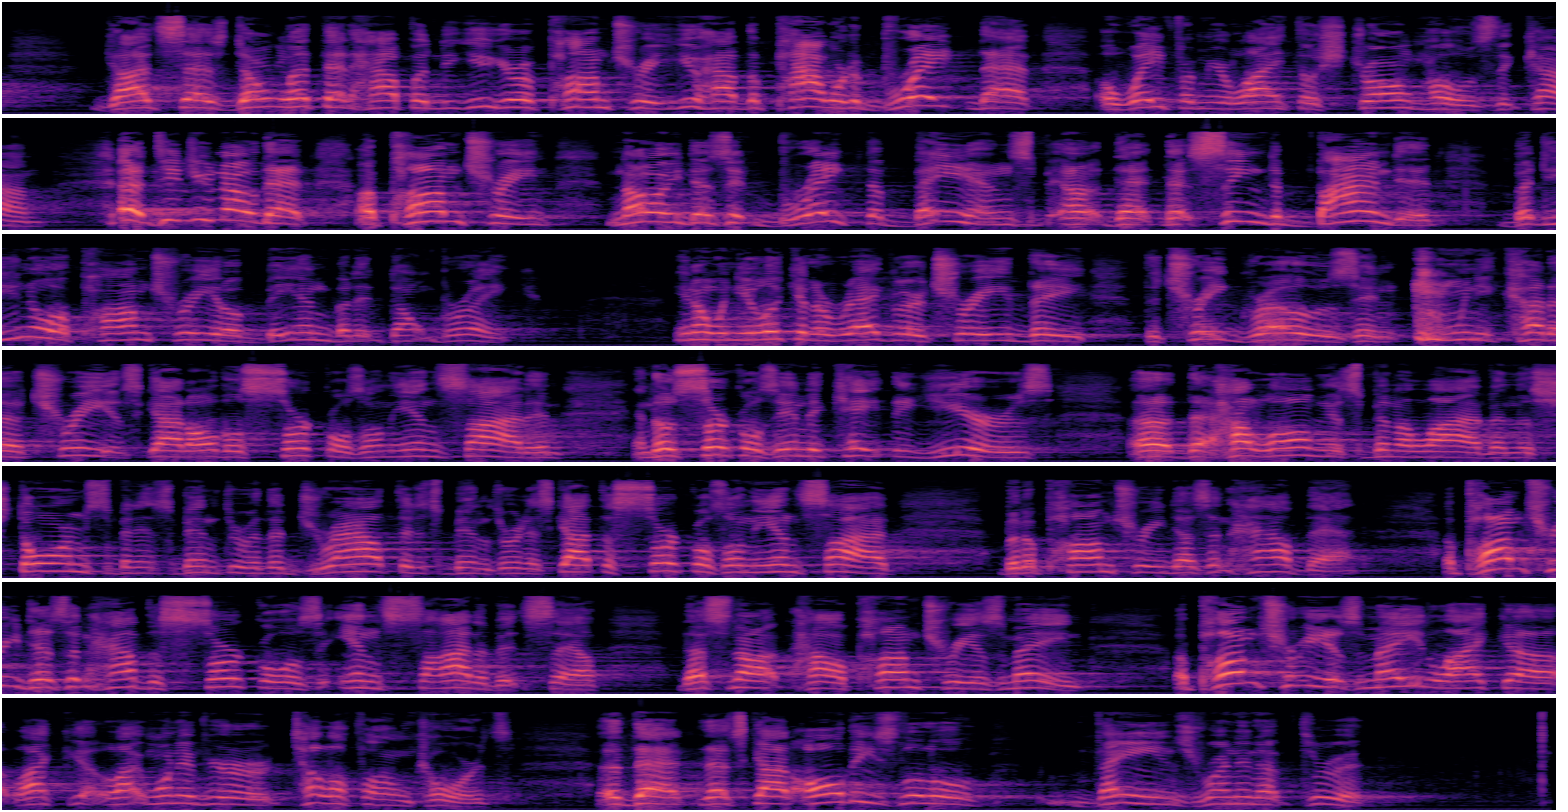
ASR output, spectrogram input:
God says, don't let that happen to you. You're a palm tree. You have the power to break that away from your life, those strongholds that come. Uh, did you know that a palm tree, not only does it break the bands uh, that, that seem to bind it, but do you know a palm tree, it'll bend, but it don't break? You know, when you look at a regular tree, the, the tree grows, and when you cut a tree, it's got all those circles on the inside, and, and those circles indicate the years uh, that how long it's been alive and the storms that it's been through and the drought that it's been through and it's got the circles on the inside but a palm tree doesn't have that. A palm tree doesn't have the circles inside of itself. That's not how a palm tree is made. A palm tree is made like, uh, like, like one of your telephone cords uh, that, that's got all these little veins running up through it.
